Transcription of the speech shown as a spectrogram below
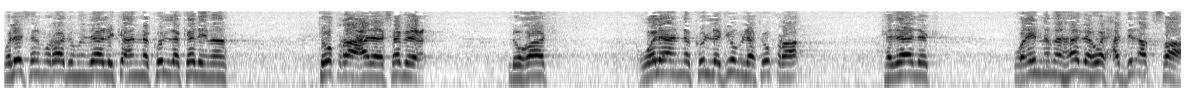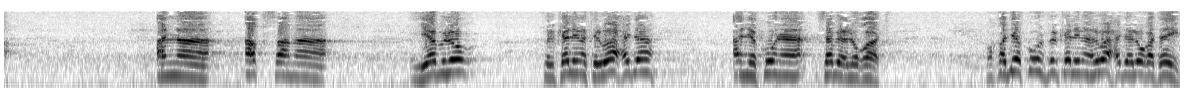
وليس المراد من ذلك أن كل كلمة تقرأ على سبع لغات ولا أن كل جملة تقرأ كذلك وإنما هذا هو الحد الأقصى أن أقصى ما يبلغ في الكلمة الواحدة أن يكون سبع لغات وقد يكون في الكلمة الواحدة لغتين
